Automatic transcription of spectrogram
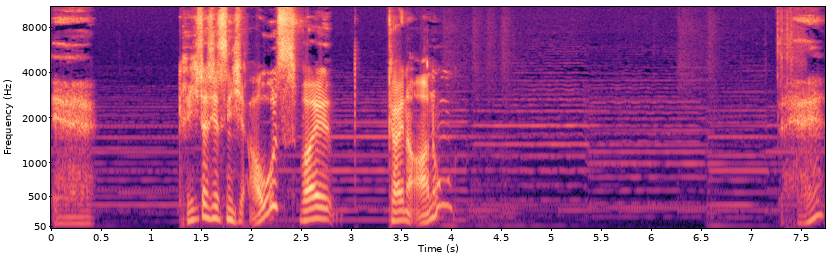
Äh. Kriege ich das jetzt nicht aus? Weil. Keine Ahnung? Hä?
